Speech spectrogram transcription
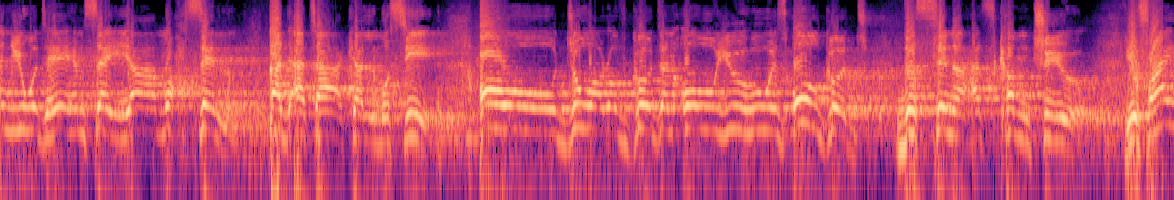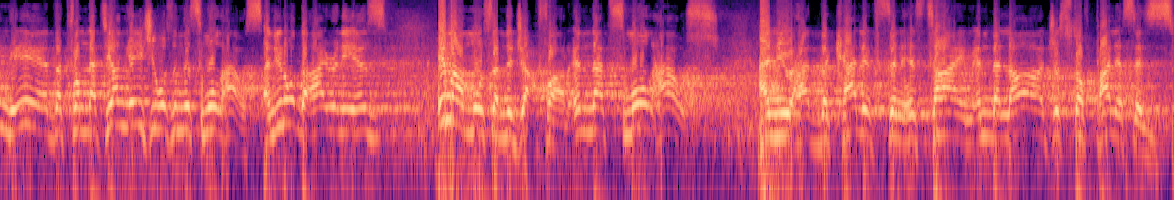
And you would hear him say, Ya Muhsin, qad ataka al-musi. Oh doer of good and oh you who is all good, the sinner has come to you. You find here that from that young age he was in this small house. And you know what the irony is? Imam Musa ibn Ja'far in that small house and you had the caliphs in his time in the largest of palaces.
